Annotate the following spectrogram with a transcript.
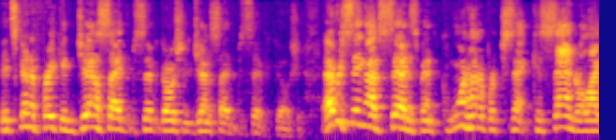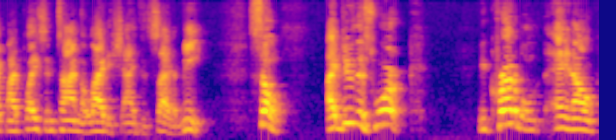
It's going to freaking genocide the Pacific Ocean. Genocide the Pacific Ocean. Everything I've said has been 100% Cassandra, like my place in time. The light is shines inside of me. So I do this work incredible. You know,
